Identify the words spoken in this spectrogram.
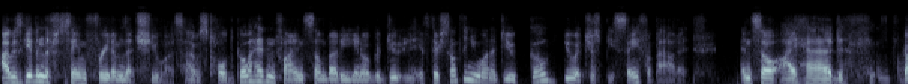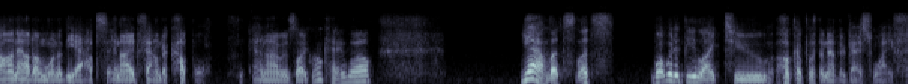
I was given the same freedom that she was. I was told, go ahead and find somebody, you know, go do if there's something you want to do, go do it, just be safe about it. And so I had gone out on one of the apps and I'd found a couple. And I was like, okay, well, yeah, let's let's what would it be like to hook up with another guy's wife?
